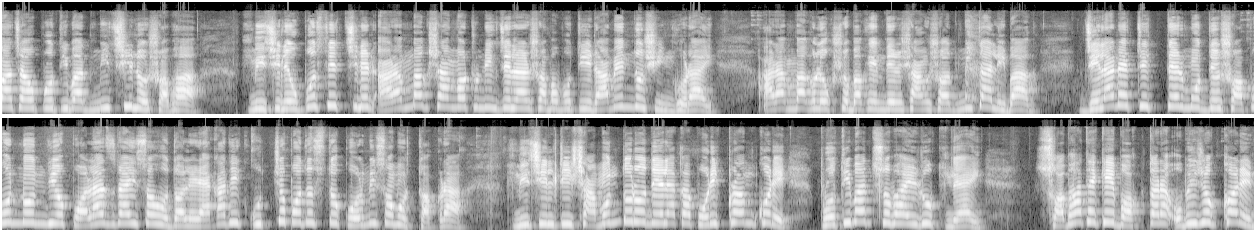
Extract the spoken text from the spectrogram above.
বাঁচাও প্রতিবাদ মিছিল ও সভা। মিছিলে উপস্থিত ছিলেন আরামবাগ সাংগঠনিক জেলার সভাপতি রামেন্দ্র সিংহ রায়, আরামবাগ লোকসভা কেন্দ্রের সাংসদ মিতালি বাগ জেলা নেতৃত্বের মধ্যে স্বপন নন্দী ও পলাশ রায় সহ দলের একাধিক উচ্চপদস্থ কর্মী সমর্থকরা। মিছিলটি সামন্ত রোড এলাকা পরিক্রম করে প্রতিবাদ সভায় রূপ নেয়। সভা থেকে বক্তারা অভিযোগ করেন,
